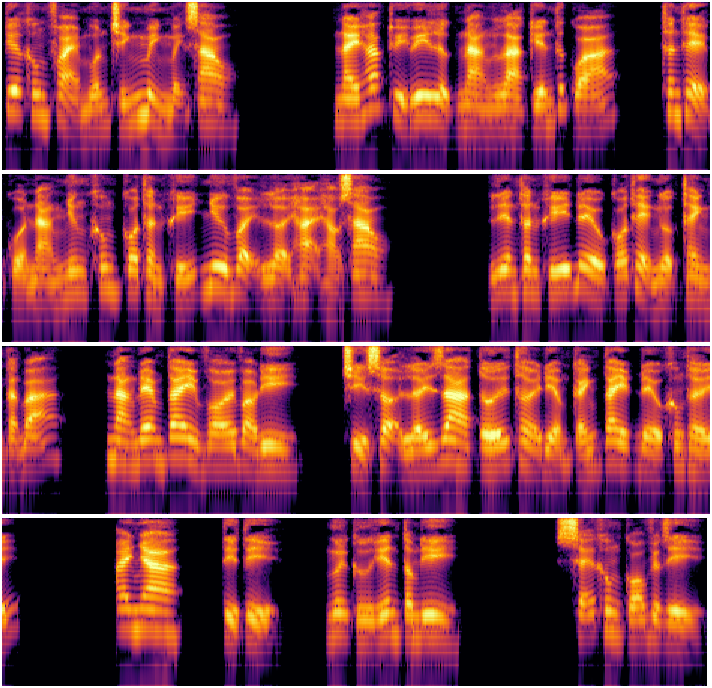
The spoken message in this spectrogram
kia không phải muốn chính mình mệnh sao. Này hắc thủy uy lực nàng là kiến thức quá, thân thể của nàng nhưng không có thần khí như vậy lợi hại hảo sao. Liên thần khí đều có thể ngược thành cạn bã, nàng đem tay vói vào đi, chỉ sợ lấy ra tới thời điểm cánh tay đều không thấy. Ai nha, tỷ tỷ, ngươi cứ yên tâm đi. Sẽ không có việc gì.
